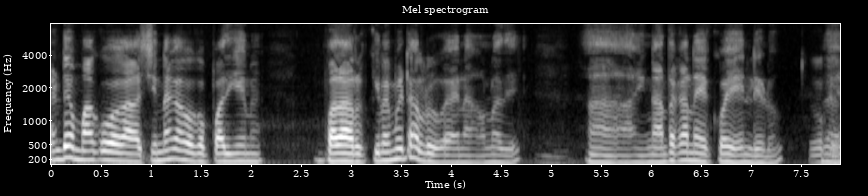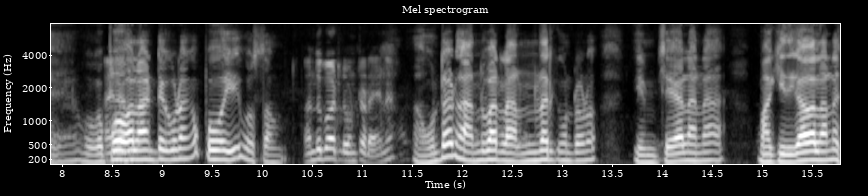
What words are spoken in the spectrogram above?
అంటే మాకు ఒక చిన్నగా ఒక పదిహేను పదహారు కిలోమీటర్లు ఆయన ఉన్నది. ఆ, ఇంకా అంతకన్నా ఎక్కువ ఏం లేడు. ఒక పోవాలంటే కూడా పోయి వస్తాం. అందుబాటులో ఉంటాడు ఆయన? ఆ, ఉంటాడు. అందుబాటులో అందరికీ ఉంటాడు. ఏం చేయాలన్నా మాకు ఇది కావాలన్నా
